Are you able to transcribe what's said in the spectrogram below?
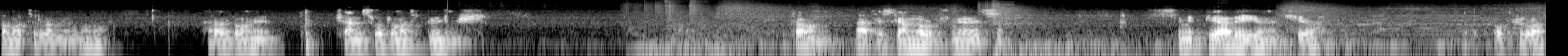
Tam hatırlamıyorum ama herhalde onu kendisi otomatik güncellemiş. Tamam. Herkes kendi ordusunu yönetsin. Simit piyadeyi yönetiyor. Okçular,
